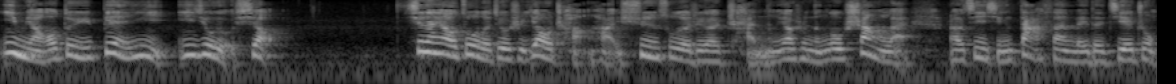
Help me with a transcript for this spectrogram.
疫苗对于变异依旧有效。现在要做的就是药厂哈迅速的这个产能要是能够上来，然后进行大范围的接种。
